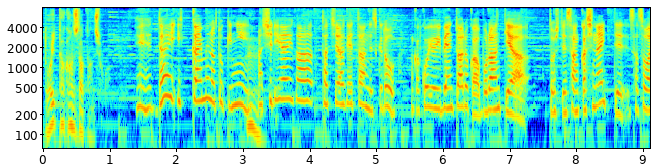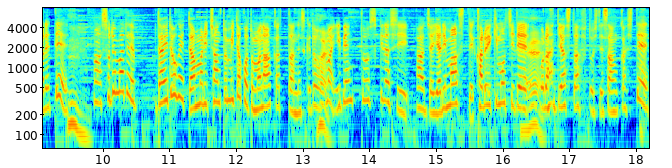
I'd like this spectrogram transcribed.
どういった感じだったんでしょうか？えー第1回目の時に、うん。まあ、知り合いが立ち上げたんですけどなんかこういうイベントあるからボランティアとして参加しないって誘われて、うん。まあ、それまで大道芸ってあんまりちゃんと見たこともなかったんですけど、はい。まあ、イベント好きだしあじゃあやりますって軽い気持ちえでえ。ボランティアスタッフとして参加して、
